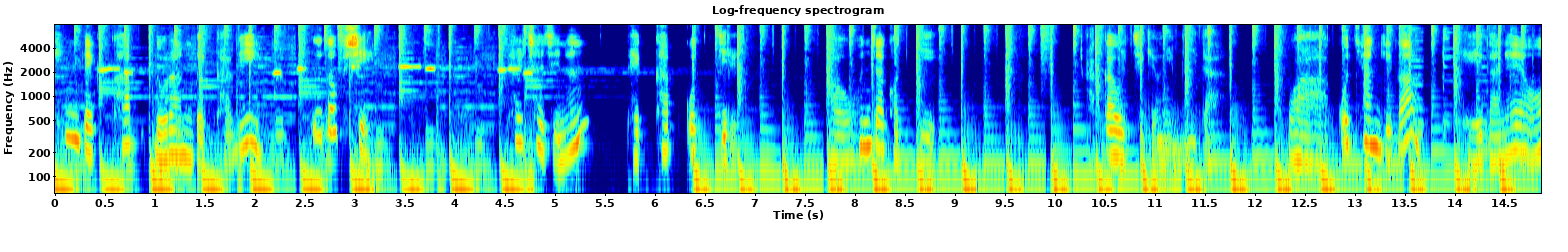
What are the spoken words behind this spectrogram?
흰 백합, 노란 백합이 끝없이 펼쳐지는 백합 꽃길. 아우, 혼자 걷기 아까울 지경입니다. 와, 꽃향기가 대단해요.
